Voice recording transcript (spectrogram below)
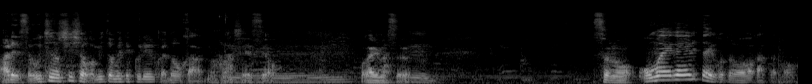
あれですよ。うちの師匠が認めてくれるかどうかの話ですよ。わかります、うんそのお前がやりたいことは分かったと、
